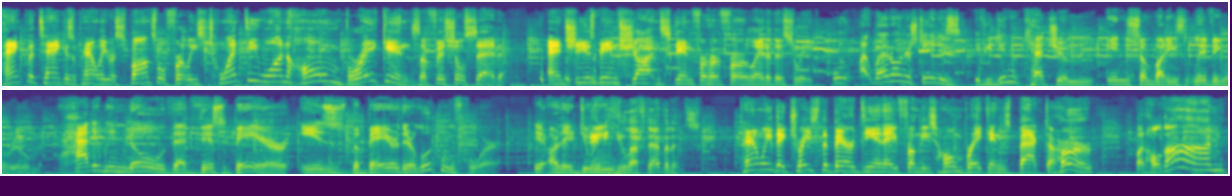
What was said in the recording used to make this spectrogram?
Hank the Tank is apparently responsible for at least 21 home break ins, officials said. And she is being shot and skinned for her fur later this week. Well, what I don't understand is if you didn't catch him in somebody's living room, how do we know that this bear is the bear they're looking for? Are they doing? Maybe he left evidence. Apparently, they traced the bear DNA from these home break ins back to her. But hold on.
